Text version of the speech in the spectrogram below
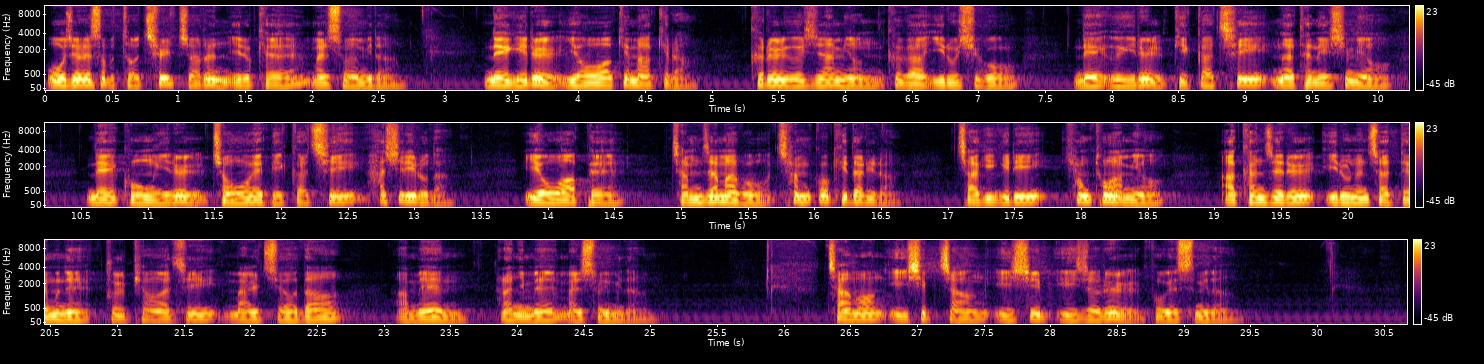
5절에서부터 7절은 이렇게 말씀합니다. 내 길을 여호와께 맡기라. 그를 의지하면 그가 이루시고 내 의를 빛같이 나타내시며 내 공의를 정오의 빛같이 하시리로다. 여호와 앞에 잠잠하고 참고 기다리라. 자기 길이 형통하며 악한 죄를 이루는 자 때문에 불평하지 말지어다. 아멘. 하나님의 말씀입니다. 잠언 20장 22절을 보겠습니다.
